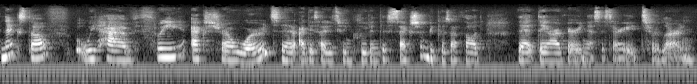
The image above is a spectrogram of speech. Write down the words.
Next off, we have three extra words that I decided to include in this section because I thought that they are very necessary to learn.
